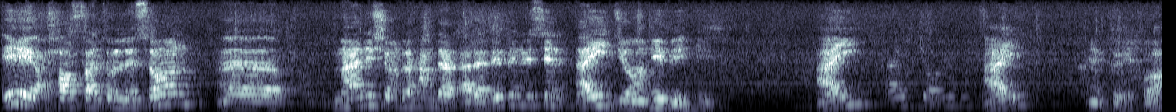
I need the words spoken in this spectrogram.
ای حافت اللسان معنیشان را هم در عربی بنویسین. ای جانبهی. ای ای اینطوری خب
